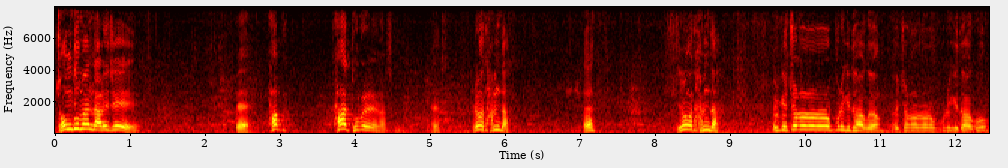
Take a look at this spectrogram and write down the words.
정도만 다르지. 예, 다, 다 도배를 해놨습니다. 예, 이런 거 답니다. 예? 이런 거 답니다. 이렇게 쪼로로로 뿌리기도 하고요. 쪼로로로 뿌리기도 하고,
